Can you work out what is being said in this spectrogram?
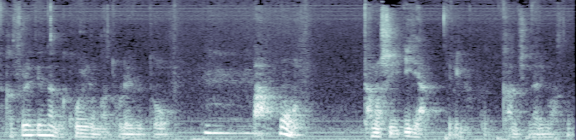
なんかそれでなんかこういうのが撮れるとうん。あもう楽しいいいやっていう感じになりますね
